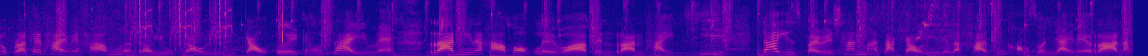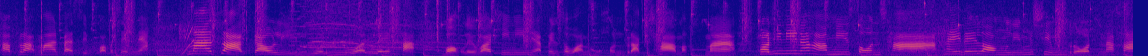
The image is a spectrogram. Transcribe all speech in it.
อยู่ประเทศไทยไหมคะ เหมือนเราอยู่เกาหลีเกาเอยเกาใจไหมร้านนี้นะคะบอกเลยว่าเป็นร้านไทยที่ได้อินสปิเรชันมาจากเกาหลีเลยล่ะค่ะ ซึ่งของส่วนใหญ่ในร้านนะคะ ประมาณ 80 กว่าเปอร์เซ็นต์เนี่ย มาจากเกาหลีล้วนๆเลยค่ะ บอกเลยว่าที่นี่เนี่ยเป็นสวรรค์ของคนรักชามากๆ เพราะที่นี่นะคะมีโซนชาให้ได้ลองลิ้มชิมรสนะคะ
